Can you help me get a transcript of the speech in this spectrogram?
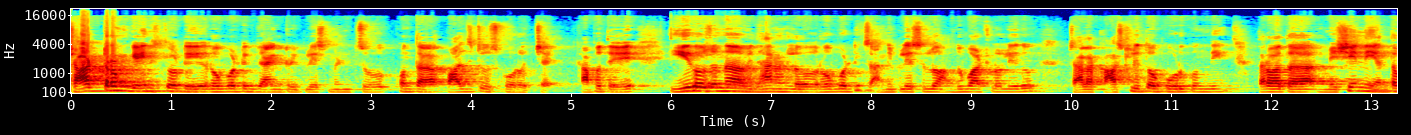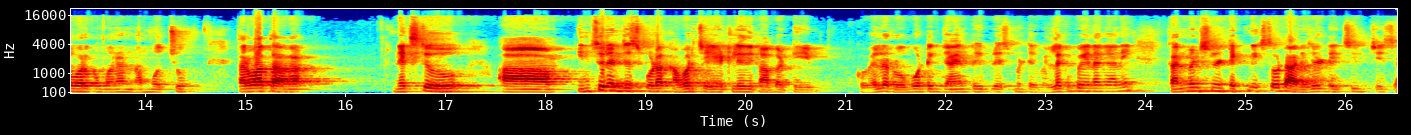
షార్ట్ టర్మ్ గెయిన్స్ తోటి రోబోటిక్ జాయింట్ రీప్లేస్మెంట్స్ కొంత పాజిటివ్ స్కోర్ వచ్చాయి. కాకపోతే ఈ రోజున్న విధానంలో రోబోటిక్స్ అన్ని ప్లేసుల్లో అందుబాటులో లేదు చాలా కాస్ట్లీతో కూడుకుంది. తర్వాత మెషిన్ని ఎంతవరకు మనం నమ్మొచ్చు? తర్వాత నెక్స్ట్ ఇన్సూరెన్సెస్ కూడా కవర్ చేయట్లేదు కాబట్టి ఒకవేళ రోబోటిక్ జాయింట్ రీప్లేస్మెంట్ వెళ్ళకపోయినా కానీ కన్వెన్షనల్ టెక్నిక్స్ తోటి ఆ రిజల్ట్ అచీవ్ చేసే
